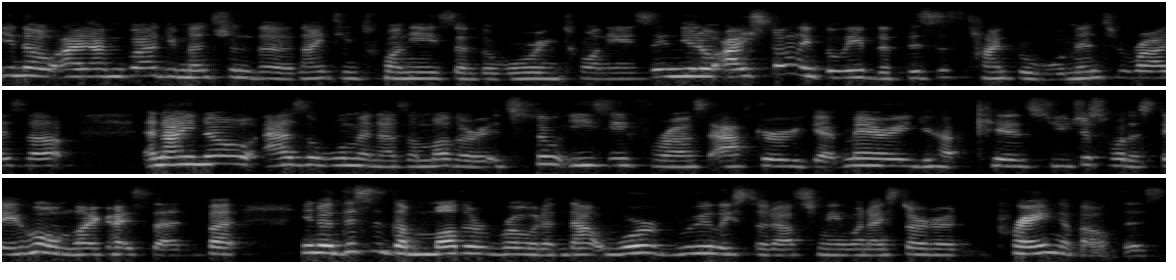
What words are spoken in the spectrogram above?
you know, I, am glad you mentioned the 1920s and the roaring 20s. And, you know, I certainly believe that this is time for women to rise up. And I know as a woman, as a mother, it's so easy for us after you get married, you have kids, you just want to stay home, like I said. But, you know, this is the mother road. And that word really stood out to me when I started praying about this.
